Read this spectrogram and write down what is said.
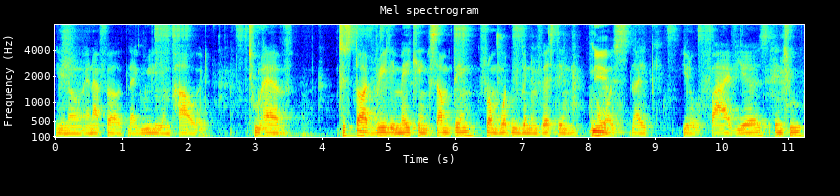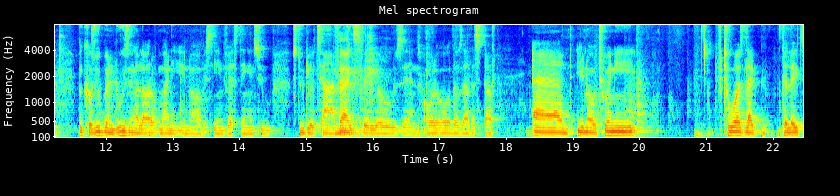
you know, and I felt like really empowered to have to start really making something from what we've been investing Yeah. almost like you know five years into because we've been losing a lot of money you know obviously investing into studio time Facts. music videos and all, all those other stuff and you know 20 towards like the late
